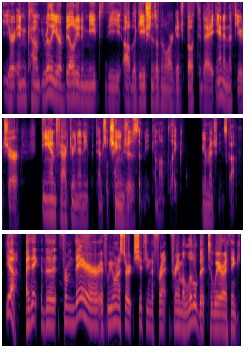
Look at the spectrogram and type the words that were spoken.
your income, really your ability to meet the obligations of the mortgage both today and in the future, and factoring any potential changes that may come up, like you're mentioning, Scott. Yeah, I think the from there, if we want to start shifting the fr- frame a little bit to where I think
